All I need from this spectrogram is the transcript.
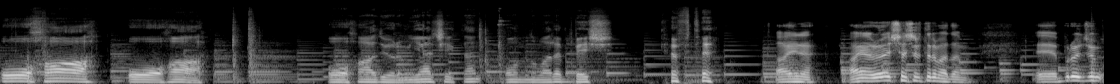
Oha! Oha! Oha diyorum gerçekten 10 numara 5 köfte. Aynen. Aynen öyle şaşırtırım adamı. Ee, Buracığım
